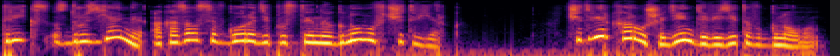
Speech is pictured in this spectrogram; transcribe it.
Трикс с друзьями оказался в городе пустынных гномов в четверг. Четверг — хороший день для визитов к гномам.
